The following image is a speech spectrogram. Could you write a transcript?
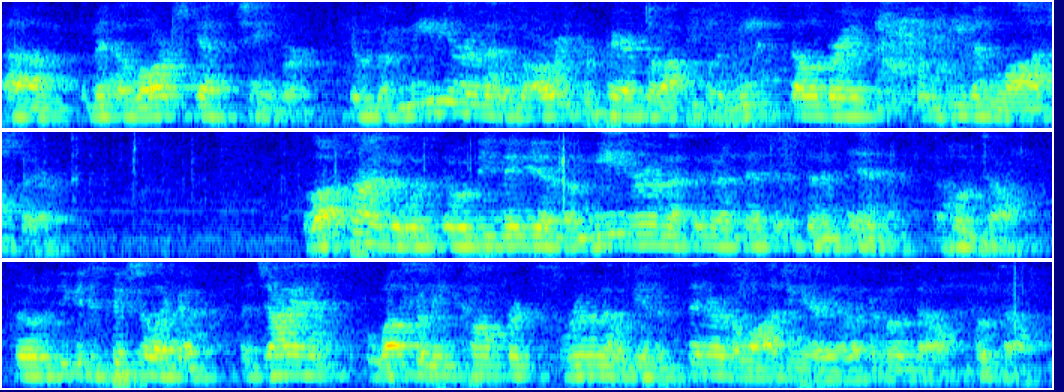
um, it meant a large guest chamber. It was a meeting room that was already prepared to allow people to meet, celebrate, and even lodge there. A lot of times it was it would be maybe a, a meeting room that's in a it's in an inn, a hotel. So if you could just picture like a, a giant welcoming conference room that would be in the center of the lodging area, like a motel, hotel.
